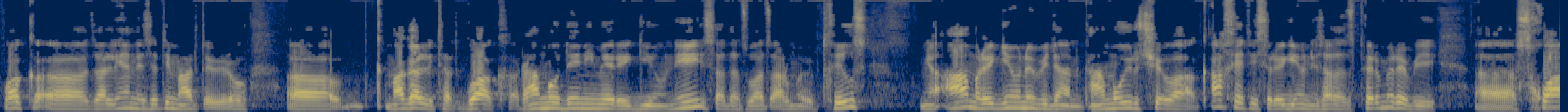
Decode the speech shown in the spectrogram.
გვაქვს ძალიან ესეთი მარტივი, რომ მაგალითად გვაქვს რამოდენიმე რეგიონი, სადაც ვაწარმოებთ ხილს, ამ რეგიონებიდან გამოირჩევა კახეთის რეგიონი, სადაც ფერმერები სხვა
